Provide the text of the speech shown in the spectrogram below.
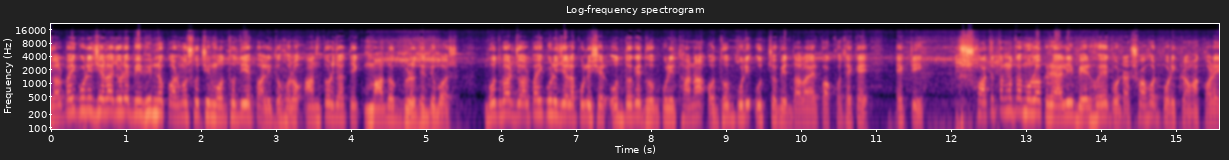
জলপাইগুড়ি জেলা জুড়ে বিভিন্ন কর্মসূচির মধ্য দিয়ে পালিত হল আন্তর্জাতিক মাদক বিরোধী দিবস। বুধবার জলপাইগুড়ি জেলা পুলিশের উদ্যোগে ধূপগুড়ি থানা ও ধূপগুড়ি উচ্চ বিদ্যালয়ের পক্ষ থেকে একটি সচেতনতামূলক র্যালি বের হয়ে গোটা শহর পরিক্রমা করে।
